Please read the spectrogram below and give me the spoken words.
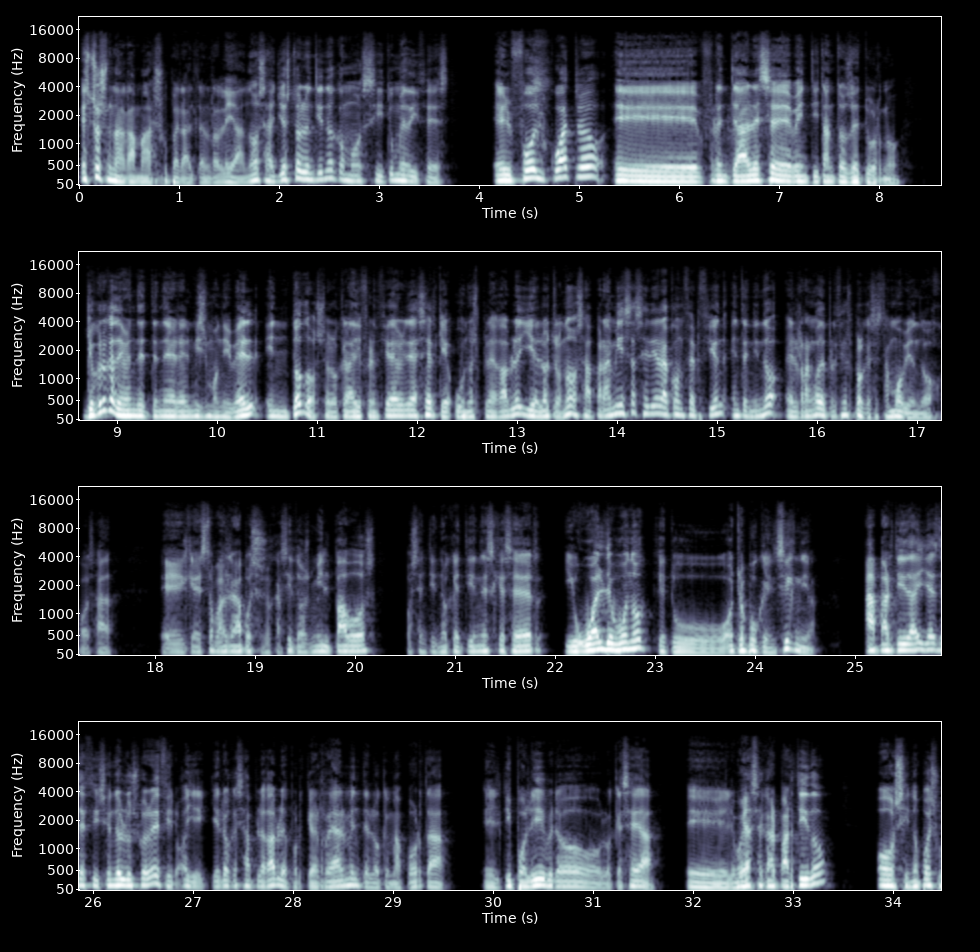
esto es una gama súper alta en realidad, ¿no? O sea, yo esto lo entiendo como si tú me dices el Fold 4 eh, frente al S20 y tantos de turno. Yo creo que deben de tener el mismo nivel en todos, solo que la diferencia debería ser que uno es plegable y el otro no. O sea, para mí esa sería la concepción entendiendo el rango de precios porque se están moviendo, ojo. O sea, eh, que esto valdrá, pues eso, casi 2.000 pavos, pues entiendo que tienes que ser igual de bueno que tu otro buque insignia. A partir de ahí ya es decisión del usuario decir, oye, quiero que sea plegable porque realmente lo que me aporta el tipo libro o lo que sea, eh, le voy a sacar partido. O si no, pues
